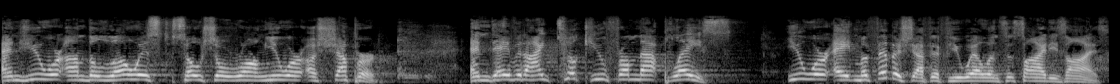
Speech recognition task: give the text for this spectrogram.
and you were on the lowest social rung. You were a shepherd. And David, I took you from that place. You were a Mephibosheth, if you will, in society's eyes.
